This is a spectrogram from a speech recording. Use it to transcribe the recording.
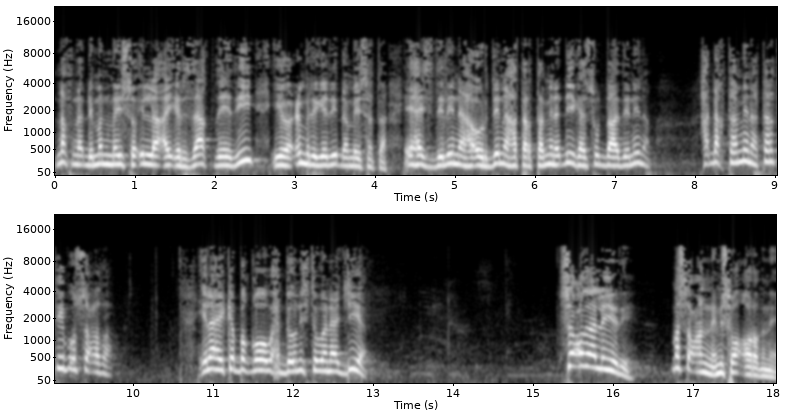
nafna dhiman mayso ilaa ay irsaaqdeedii iyo cimrigeedii dhammaysata. Ee ha isdilina ha ordina ha tartamina dhiig ha isu ha dhaqtamina tartiib u socda. Ilaahay ka baqoo wax doonista wanaajiya. Socdaa la yidhi ma soconne mise waan orodne.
